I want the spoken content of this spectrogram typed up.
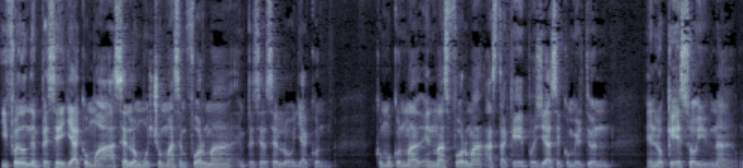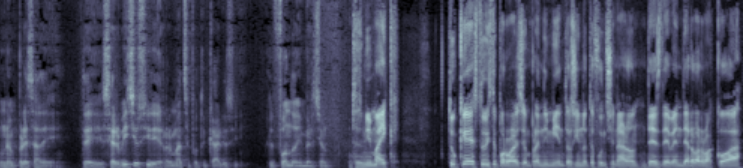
Y fue donde empecé ya como a hacerlo mucho más en forma, empecé a hacerlo ya con, como con más, en más forma, hasta que pues ya se convirtió en, en lo que es hoy una, una empresa de, de servicios y de remates hipotecarios y el fondo de inversión. Entonces, mi Mike, tú que estuviste por varios emprendimientos y no te funcionaron, desde vender barbacoa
